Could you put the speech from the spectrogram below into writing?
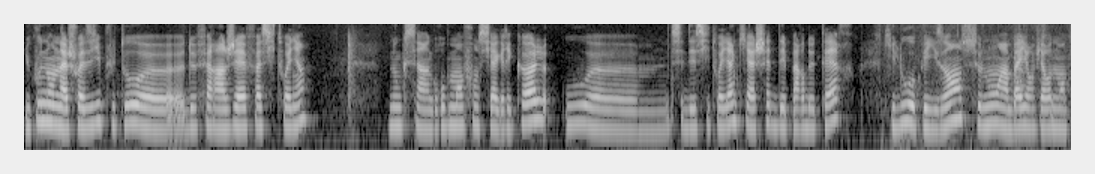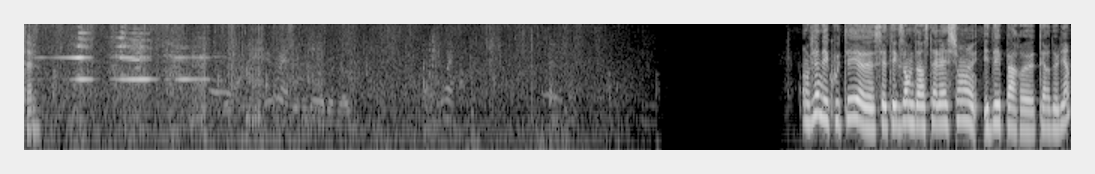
Du coup, nous, on a choisi plutôt de faire un GFA citoyen donc c'est un groupement foncier agricole où euh, c'est des citoyens qui achètent des parts de terre qui louent aux paysans selon un bail environnemental. On vient d'écouter euh, cet exemple d'installation aidée par euh, Terre de Liens.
